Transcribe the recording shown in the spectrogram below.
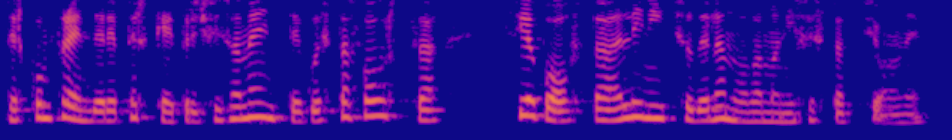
per comprendere perché precisamente questa forza sia posta all'inizio della nuova manifestazione.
